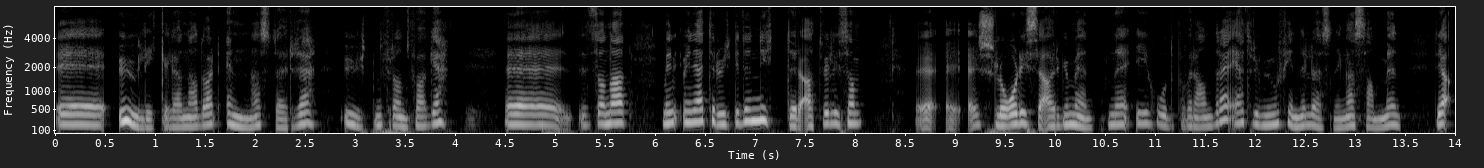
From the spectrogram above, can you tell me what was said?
eh, ulikelønna hadde vært enda større uten frontfaget. Eh, sånn at, men, men, jeg tror ikke det nytter at vi liksom slår disse argumentene i hodet på hverandre. Jeg tror vi må finne løsninga sammen. Det har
